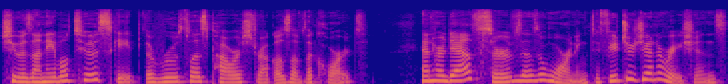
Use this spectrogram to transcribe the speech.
she was unable to escape the ruthless power struggles of the court, and her death serves as a warning to future generations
